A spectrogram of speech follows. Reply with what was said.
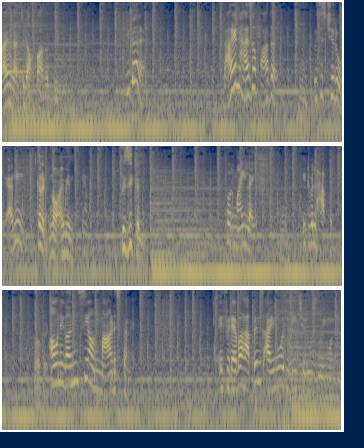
ರಾಯನ್ಗೆ ಆಕ್ಚುಲಿ ಅಪ್ಪ ಅನ್ನೋದು ಬೇಕು ಇದ್ದಾರೆ Ryan has a father which is Chiru I mean correct no I mean physically for my life it will happen ಅವನಿಗೆ ಅನಿಸಿ ಅವ್ನು ಮಾಡಿಸ್ತಾನೆ. If it ever happens I know it be Chiru is doing only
